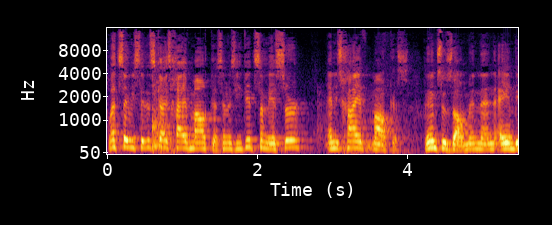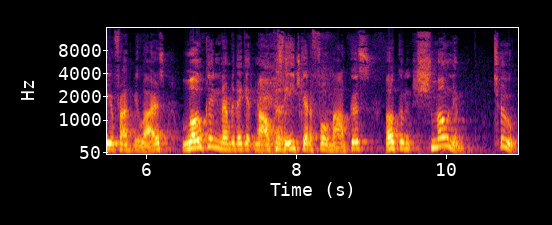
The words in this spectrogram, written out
Let's say we say this guy's chayiv malchus, and as he did some iser, and he's chayiv malchus. V'im suzomin, then A and B are front to be liars. Lokin, remember they get malchus, they each get a full malchus. Lokin shmonim, two.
